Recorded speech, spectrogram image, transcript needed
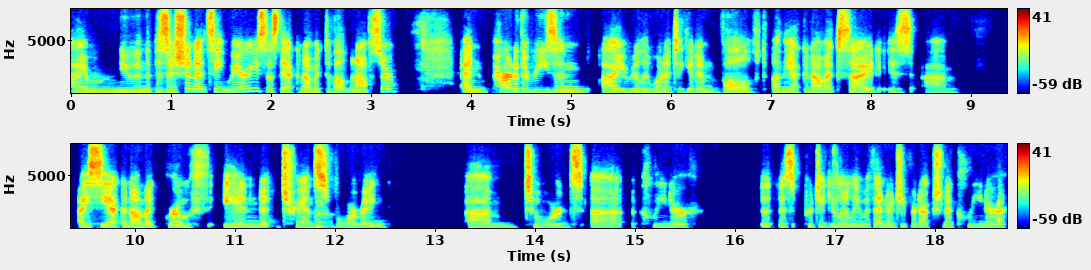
I'm new in the position at St. Mary's as the economic development officer. And part of the reason I really wanted to get involved on the economic side is um, I see economic growth in transforming um, towards uh, a cleaner, as particularly with energy production, a cleaner,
